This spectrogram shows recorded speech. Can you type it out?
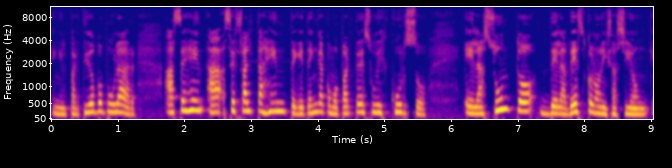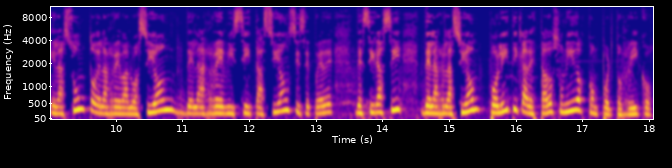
en el Partido Popular, hace, hace falta gente que tenga como parte de su discurso el asunto de la descolonización, el asunto de la revaluación, de la revisitación, si se puede decir así, de la relación política de Estados Unidos con Puerto Rico.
